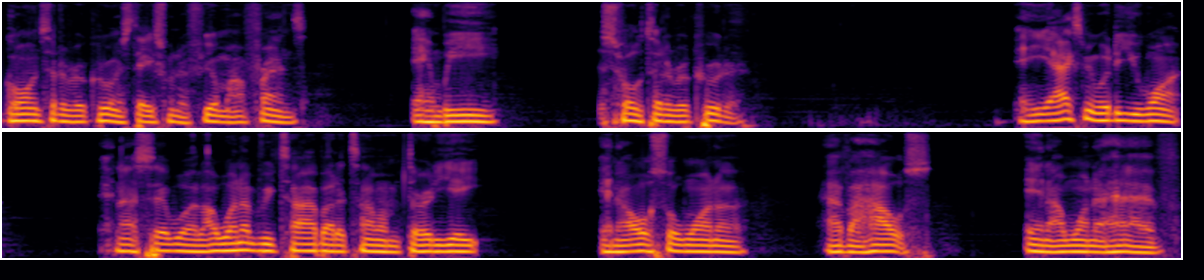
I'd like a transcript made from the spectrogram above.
going to the recruiting station with a few of my friends, and we spoke to the recruiter. And he asked me, What do you want? And I said, Well, I want to retire by the time I'm 38. And I also want to have a house and I want to have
